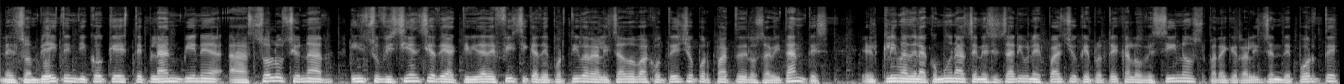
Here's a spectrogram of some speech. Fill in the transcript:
Nelson Vieita indicó que este plan viene a solucionar insuficiencia de actividades físicas deportivas realizadas bajo techo por parte de los habitantes. El clima de la comuna hace necesario un espacio que proteja a los vecinos para que realicen deporte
